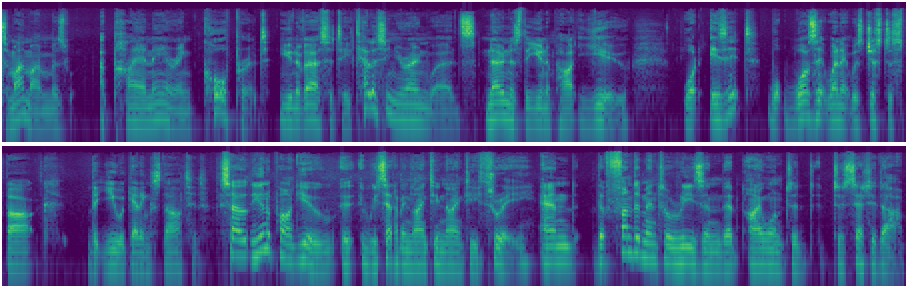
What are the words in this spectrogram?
to my mind, was a pioneering corporate university. Tell us in your own words, known as the Unipart U. What is it? What was it when it was just a spark that you were getting started? So, Unipart U, uh, we set up in 1993. And the fundamental reason that I wanted to set it up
